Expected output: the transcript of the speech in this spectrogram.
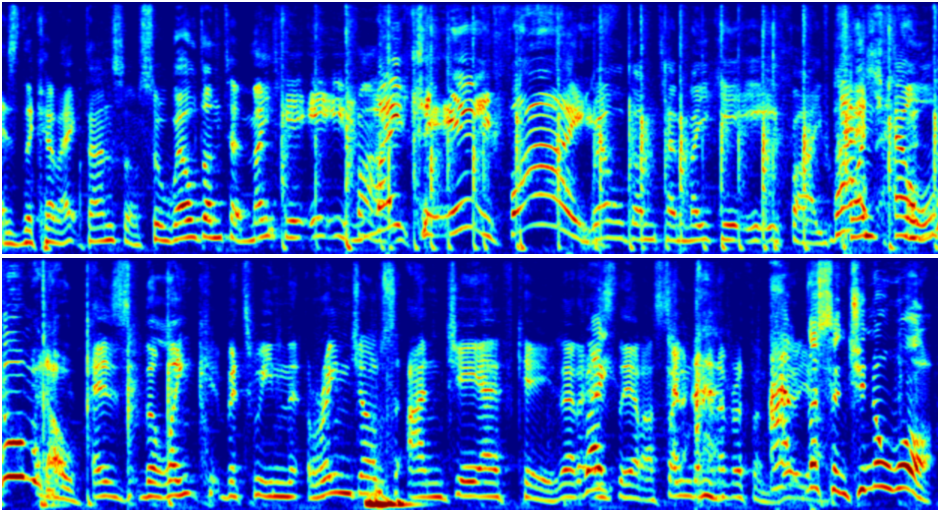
Is the correct answer. So well done to Mikey85. Mikey 85! Well done to Mikey85. That Clint is Hill phenomenal. is the link between Rangers and JFK. There it is Right. there. I signed it and everything. I- listen, do you know what?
